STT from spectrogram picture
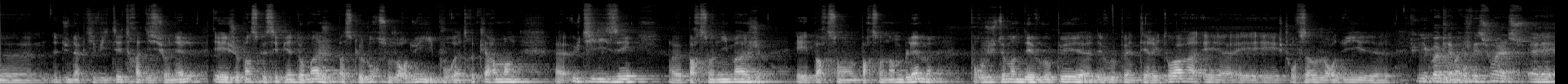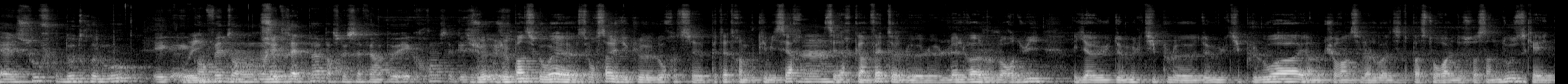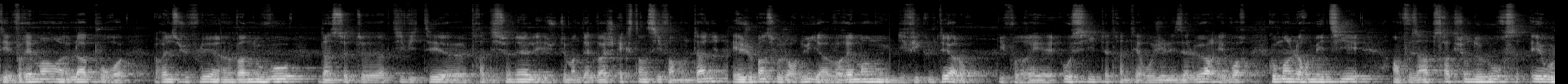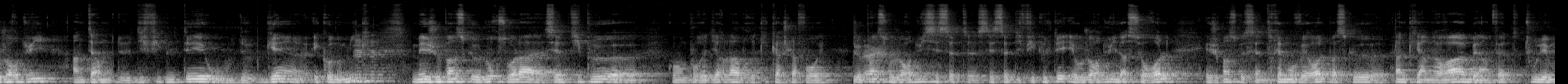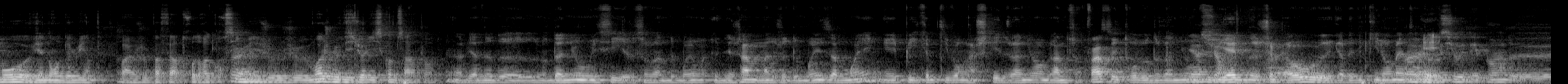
d'une activité traditionnelle. Et je pense que c'est bien dommage parce que l'ours aujourd'hui, il pourrait être clairement utilisé par son image et par son, par son emblème pour justement développer, euh, développer un territoire. Et, et, je trouve ça aujourd'hui. Euh, tu dis quoi que la profession, elle, elle, elle souffre d'autres mots et, qu'en fait, on ne les traite pas parce que ça fait un peu écran cette question Je, je pense que ouais, c'est pour ça que je dis que l'ours, c'est peut-être un bouc émissaire. Mmh. C'est-à-dire qu'en fait, l'élevage aujourd'hui, il y a eu de multiples, de multiples lois, et en l'occurrence la loi dite pastorale de 72, qui a été vraiment là pour réinsuffler un vent nouveau dans cette activité euh, traditionnelle et justement d'élevage extensif en montagne. Et je pense qu'aujourd'hui, il y a vraiment une difficulté. Alors, il faudrait aussi peut-être interroger les éleveurs et voir comment leur métier, en faisant abstraction de l'ours, est aujourd'hui en termes de difficultés ou de gains économiques. Mm-hmm. Mais je pense que l'ours, voilà, c'est un petit peu... Euh, comme on pourrait dire, l'arbre qui cache la forêt. Je pense qu'aujourd'hui, c'est cette, cette, difficulté, et aujourd'hui, il a ce rôle, et je pense que c'est un très mauvais rôle, parce que euh, tant qu'il y en aura, ben, en fait, tous les mots euh, viendront de lui. En fait. je ne veux pas faire trop de raccourcis, mais je, je, moi, je le visualise comme ça. La viande d'agneau ici, elle se vend de moins, les gens mangent de moins en moins, et puis quand ils vont acheter de l'agneau en grande surface, ils trouvent de l'agneau qui vient de je ne sais pas où, il y avait des kilomètres. et aussi au dépend de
